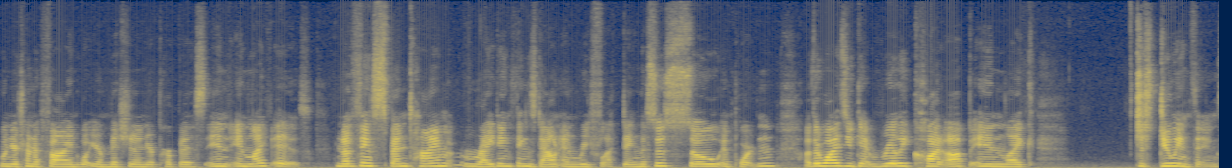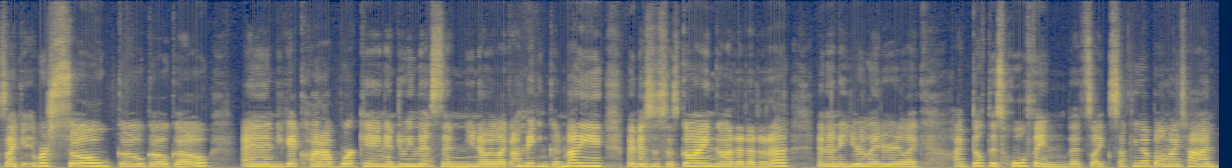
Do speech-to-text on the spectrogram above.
when you're trying to find what your mission and your purpose in in life is Another thing, spend time writing things down and reflecting. This is so important. Otherwise, you get really caught up in like just doing things. Like we're so go go go and you get caught up working and doing this and you know like I'm making good money, my business is going, da da da da da and then a year later you're like I built this whole thing that's like sucking up all my time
